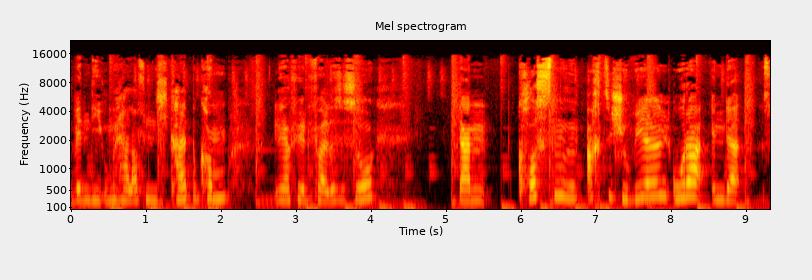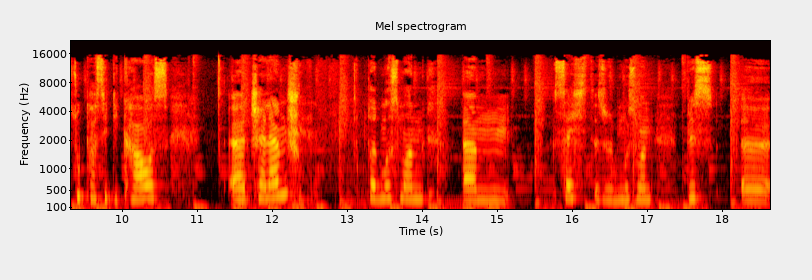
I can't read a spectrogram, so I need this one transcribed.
wenn die umherlaufen, nicht kalt bekommen. Ja, auf jeden Fall, das ist so. Dann Kosten sind 80 Juwelen oder in der Super City Chaos äh, Challenge. Dort muss man ähm, 60, also muss man bis äh,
